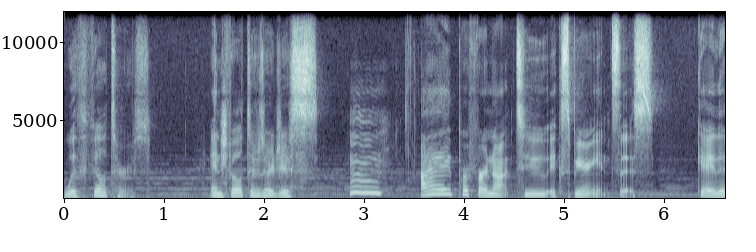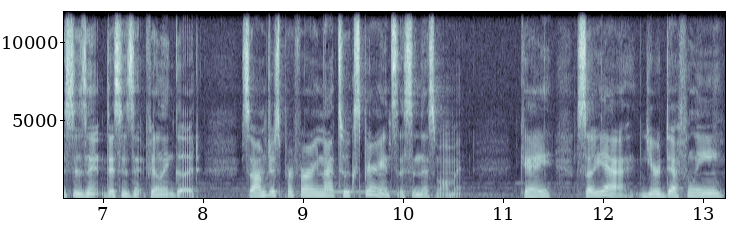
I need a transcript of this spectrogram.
with filters. And filters are just, mm, I prefer not to experience this. Okay. This isn't, this isn't feeling good. So I'm just preferring not to experience this in this moment. Okay. So yeah, you're definitely,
